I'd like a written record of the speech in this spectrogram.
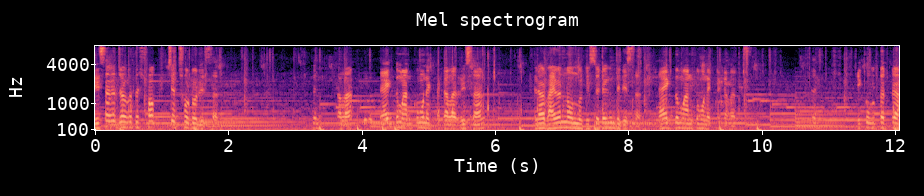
রেসারের জগতে সবচেয়ে ছোট রেসার। কালার, একদম আনকমন একটা কালার রেসার। এটা ভাইবেন না অন্য কিছু, এটা কিন্তু রেসার। একদম আনকমন একটা কালার এই কবুতরটা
